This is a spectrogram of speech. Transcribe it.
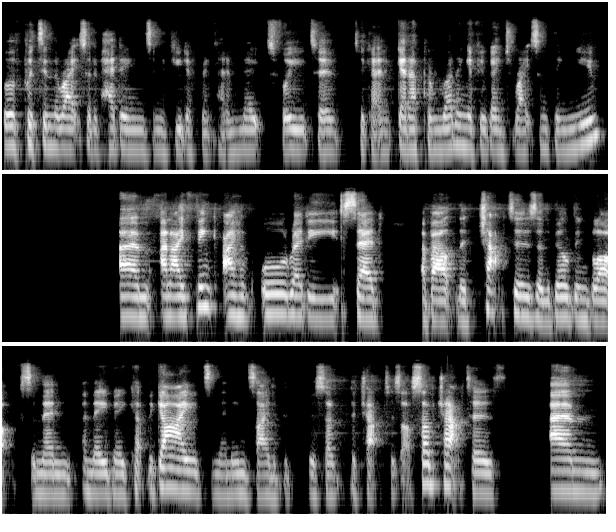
we'll have put in the right sort of headings and a few different kind of notes for you to, to kind of get up and running if you're going to write something new. Um, and I think I have already said about the chapters and the building blocks and then and they make up the guides and then inside of the, the, sub, the chapters are sub chapters. Um,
